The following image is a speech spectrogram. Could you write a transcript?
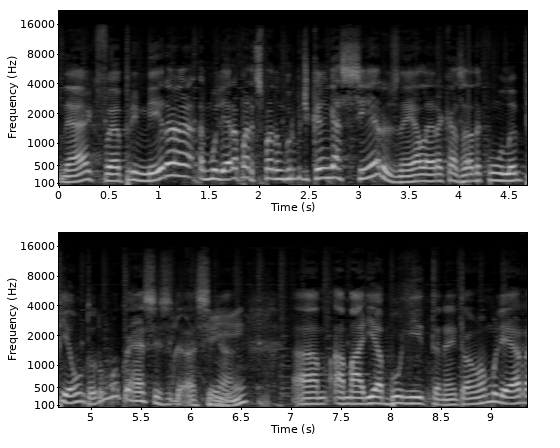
né? Que foi a primeira mulher a participar de um grupo de cangaceiros, né? Ela era casada com o Lampião, todo mundo conhece assim, a- a, a Maria Bonita, né? Então é uma mulher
